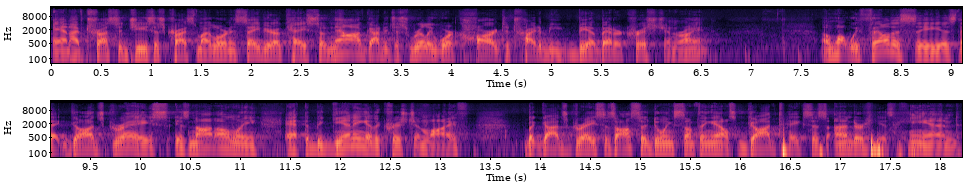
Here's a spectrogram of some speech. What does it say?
and I've trusted Jesus Christ, my Lord and Savior. Okay, so now I've got to just really work hard to try to be, be a better Christian, right? and what we fail to see is that God's grace is not only at the beginning of the Christian life, but God's grace is also doing something else. God takes us under his hand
